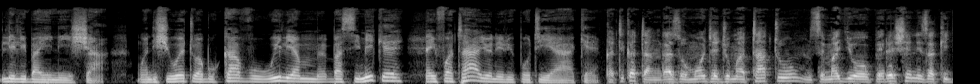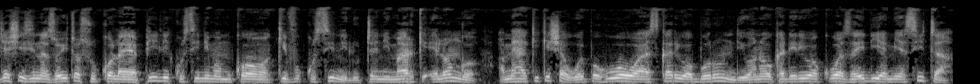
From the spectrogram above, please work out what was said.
lilibainisha. Mwandishi wetu wa Bukavu William Basimike, na ifuatayo ni ripoti yake. Katika tangazo moja Jumatatu, msemaji wa operesheni za kijeshi zinazoitwa Sukola ya pili kusini mwa mkoa wa Kivu Kusini, Luteni Mark Elongo amehakikisha uwepo huo wa askari wa Burundi wanaokadiriwa kuwa zaidi ya mia sita.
